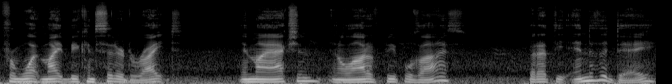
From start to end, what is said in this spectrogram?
from what might be considered right in my action in a lot of people's eyes. But at the end of the day,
